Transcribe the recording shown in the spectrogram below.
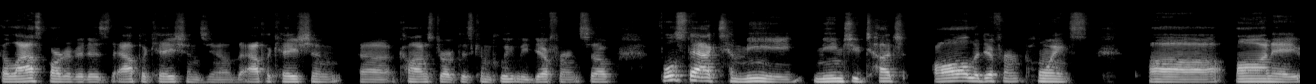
the last part of it is the applications you know the application uh, construct is completely different so full stack to me means you touch all the different points uh, on a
